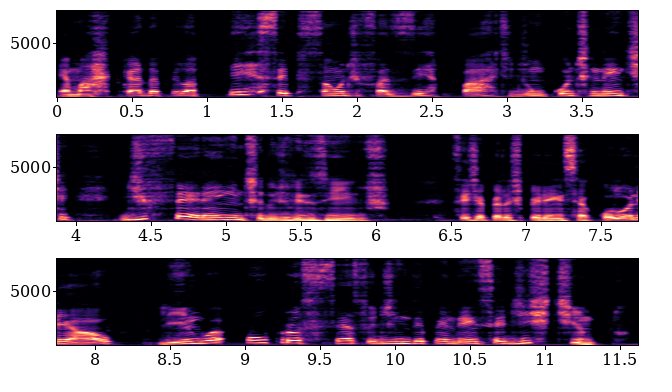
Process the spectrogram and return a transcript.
é marcada pela percepção de fazer parte de um continente diferente dos vizinhos, seja pela experiência colonial, língua ou processo de independência distinto.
